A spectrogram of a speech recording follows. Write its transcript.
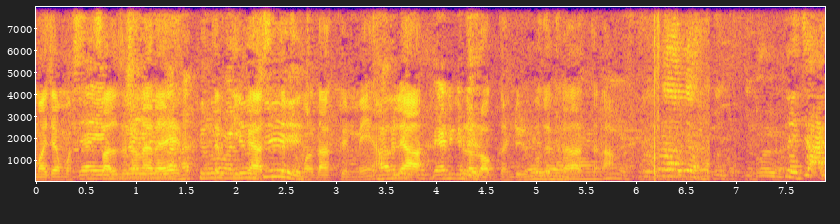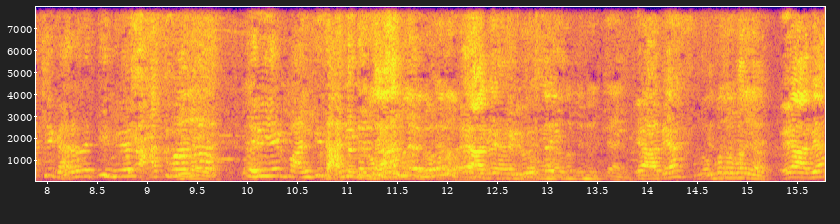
मजा मस्ती चालूच राहणार आहे. तर ठीक आहे असं ते तुम्हाला दाखवेन मी. आपल्या लॉक कंटिन्यू बघत राहा तर ए, आव्या,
